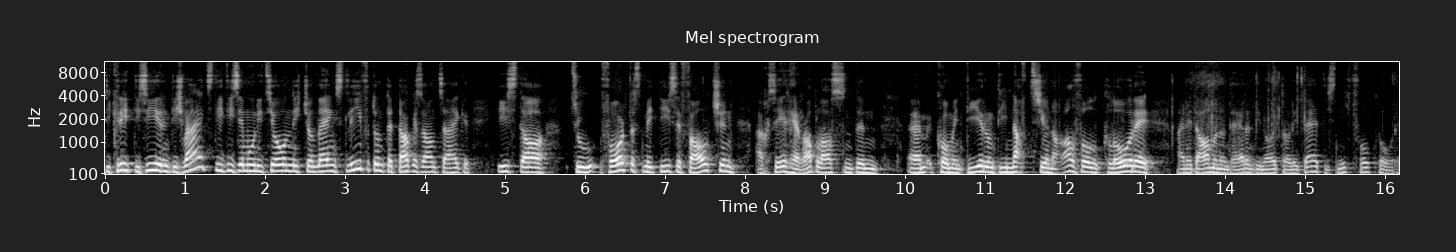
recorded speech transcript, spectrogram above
Die kritisieren die Schweiz, die diese Munition nicht schon längst liefert und der Tagesanzeiger ist da zuvorderst mit dieser falschen, auch sehr herablassenden ähm, Kommentierung, die Nationalfolklore, meine Damen und Herren, die Neutralität ist nicht Folklore.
